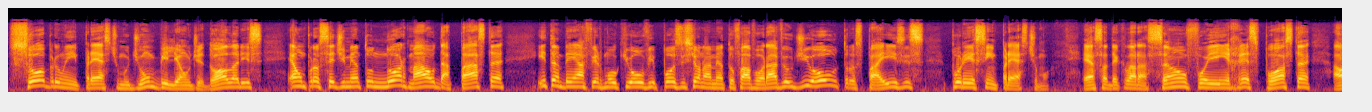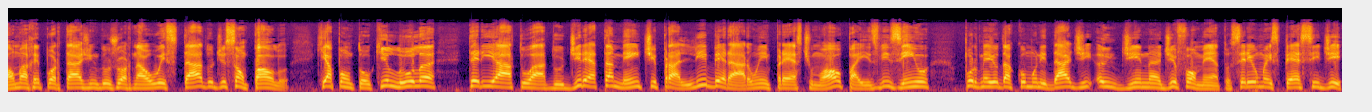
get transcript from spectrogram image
sobre um empréstimo de um bilhão de dólares é um procedimento normal da pasta e também afirmou que houve posicionamento favorável de outros países por esse empréstimo. Essa declaração foi em resposta a uma reportagem do jornal O Estado de São Paulo, que apontou que Lula teria atuado diretamente para liberar um empréstimo ao país vizinho por meio da Comunidade Andina de Fomento. Seria uma espécie de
